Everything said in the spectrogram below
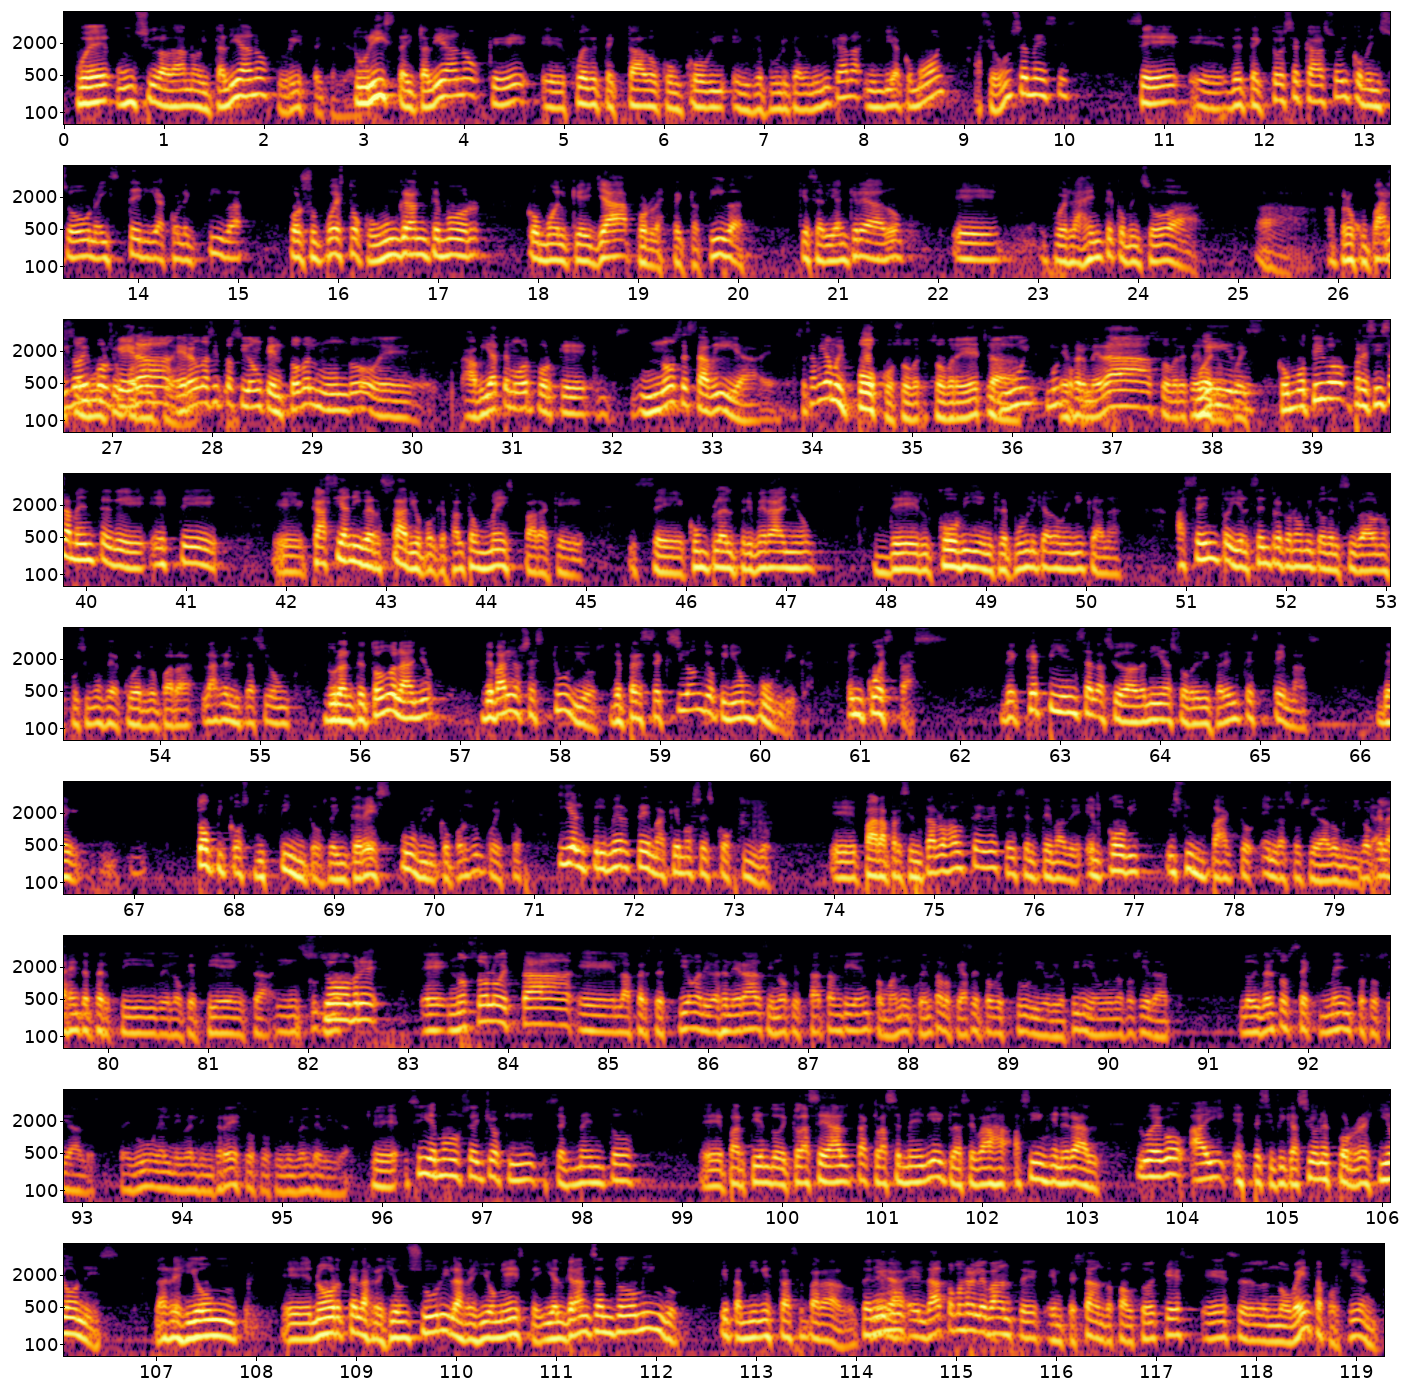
Fue un ciudadano italiano, turista italiano, turista italiano que eh, fue detectado con COVID en República Dominicana y un día como hoy, hace 11 meses, se eh, detectó ese caso y comenzó una histeria colectiva, por supuesto con un gran temor como el que ya por las expectativas que se habían creado, eh, pues la gente comenzó a, preocuparse. Y no, y porque era, era una situación que en todo el mundo eh, había temor porque no se sabía, eh, se sabía muy poco sobre, sobre esta enfermedad, sobre ese virus. Pues, con motivo precisamente de este casi aniversario, porque falta un mes para que se cumpla el primer año del COVID en República Dominicana, Acento y el Centro Económico del Cibao nos pusimos de acuerdo para la realización durante todo el año de varios estudios de percepción de opinión pública, encuestas de qué piensa la ciudadanía sobre diferentes temas, de tópicos distintos de interés público, por supuesto, y el primer tema que hemos escogido eh, para presentarlos a ustedes es el tema del el COVID y su impacto en la sociedad dominicana. Lo que la gente percibe, lo que piensa. Sobre... Eh, no solo está eh, la percepción a nivel general, sino que está también tomando en cuenta lo que hace todo estudio de opinión en una sociedad, los diversos segmentos sociales, según el nivel de ingresos o su nivel de vida. sí, hemos hecho aquí segmentos partiendo de clase alta, clase media y clase baja, así en general Luego hay especificaciones por regiones, la región eh, norte, la región sur y la región este, y el Gran Santo Domingo, que también está separado. Mira, el dato más relevante, empezando, Fausto, es que es, el 90%.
